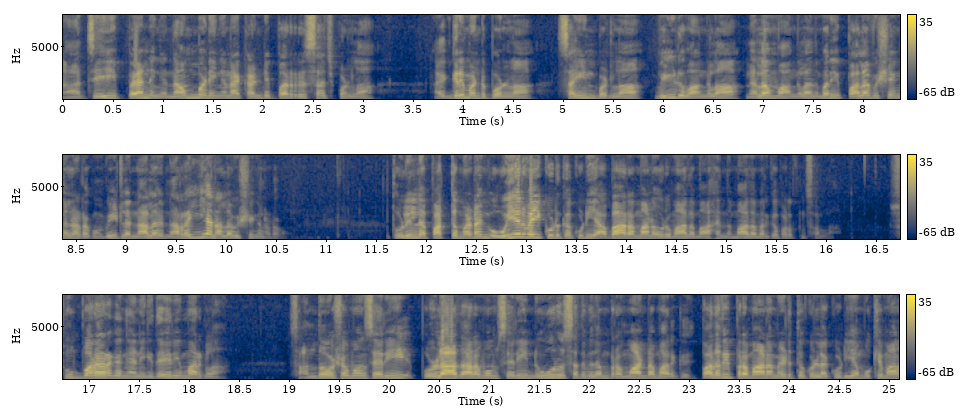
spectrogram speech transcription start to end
நான் ஜெயிப்பேன் நீங்கள் நம்புனீங்கன்னா கண்டிப்பாக ரிசர்ச் பண்ணலாம் அக்ரிமெண்ட் போடலாம் சைன் பண்ணலாம் வீடு வாங்கலாம் நிலம் வாங்கலாம். இந்த மாதிரி பல விஷயங்கள் நடக்கும். வீட்டில் நல்ல நிறைய நல்ல விஷயங்கள் நடக்கும். தொழிலில் பத்து மடங்கு உயர்வை கொடுக்கக்கூடிய அபாரமான ஒரு மாதமாக இந்த மாதம் இருக்க சொல்லலாம். சூப்பராக இருக்குங்க. நீங்கள் தைரியமாக இருக்கலாம். சந்தோஷமும் சரி பொருளாதாரமும் சரி நூறு சதவீதம் பிரம்மாண்டமாக இருக்குது பதவி பிரமாணம் எடுத்துக்கொள்ளக்கூடிய முக்கியமான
